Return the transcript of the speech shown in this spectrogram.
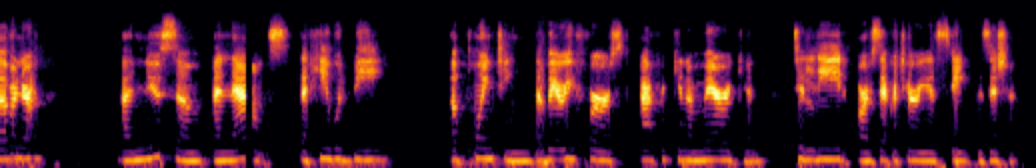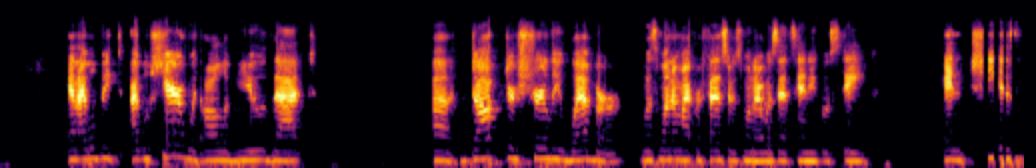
Governor uh, Newsom announced that he would be appointing the very first African American to lead our Secretary of State position. And I will be I will share with all of you that uh, Dr. Shirley Weber was one of my professors when I was at San Diego State, and she is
